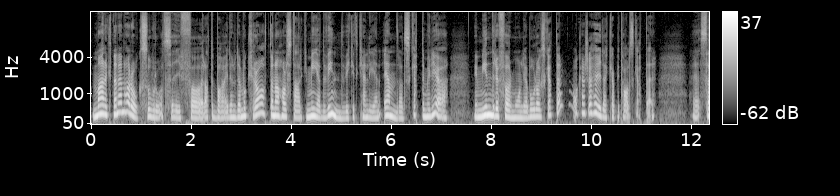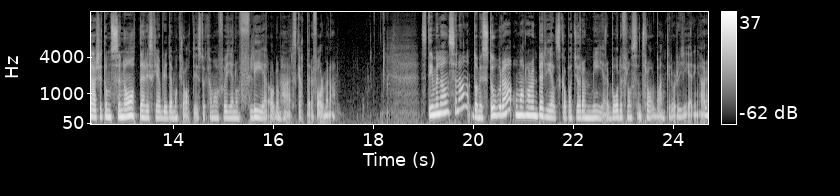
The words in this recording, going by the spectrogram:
Marknaden har också oroat sig för att Biden och Demokraterna har stark medvind vilket kan ge en ändrad skattemiljö med mindre förmånliga bolagsskatter och kanske höjda kapitalskatter. Eh, särskilt om senaten riskerar att bli demokratisk, då kan man få igenom fler av de här skattereformerna. Stimulanserna de är stora och man har en beredskap att göra mer både från centralbanker och regeringar.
